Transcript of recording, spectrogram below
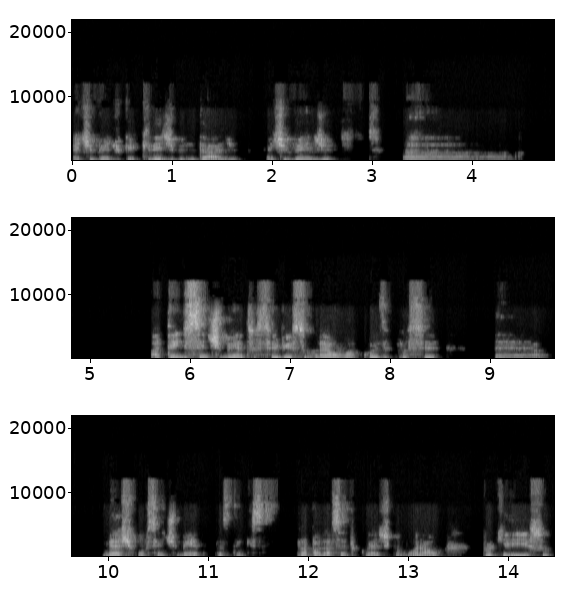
a gente vende o que? Credibilidade, a gente vende, ah, atende sentimento, serviço é uma coisa que você é, mexe com sentimento, você tem que trabalhar sempre com ética e moral, porque isso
